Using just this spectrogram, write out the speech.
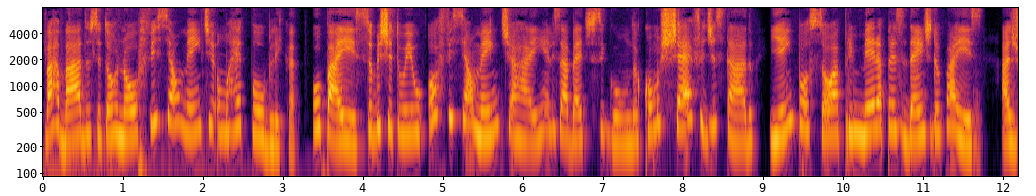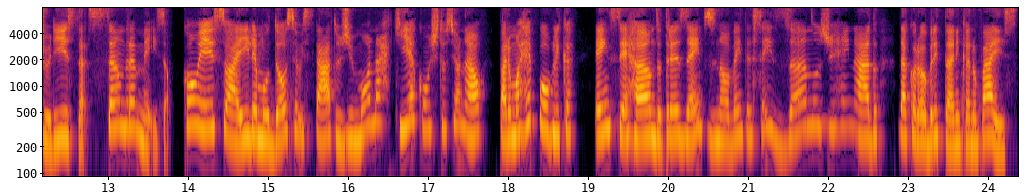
Barbados se tornou oficialmente uma república. O país substituiu oficialmente a Rainha Elizabeth II como chefe de Estado e empossou a primeira presidente do país, a jurista Sandra Mason. Com isso, a ilha mudou seu status de monarquia constitucional para uma república encerrando 396 anos de reinado da coroa britânica no país.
